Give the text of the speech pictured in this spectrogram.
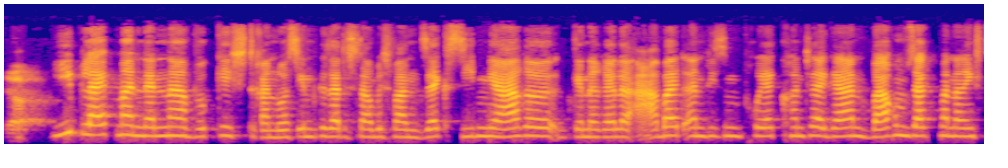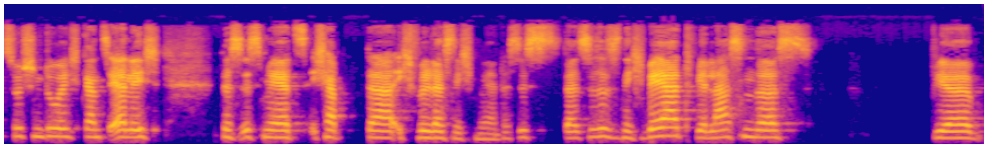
Ja. Wie bleibt man denn da wirklich dran? Du hast eben gesagt, ich glaube, es waren sechs, sieben Jahre generelle Arbeit an diesem Projekt Kontergan. Warum sagt man da nicht zwischendurch, ganz ehrlich, das ist mir jetzt, ich habe da, ich will das nicht mehr. Das ist, das ist es nicht wert. Wir lassen das. Wir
